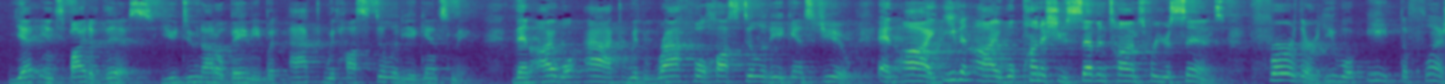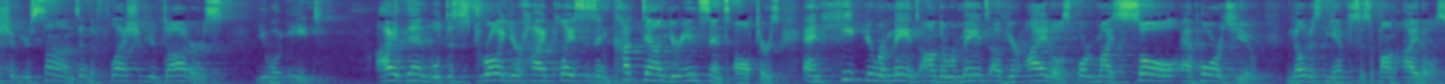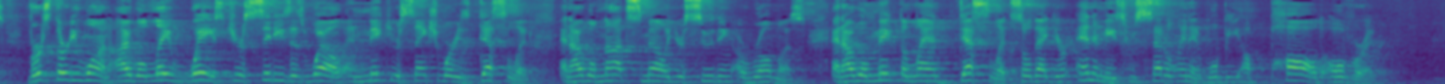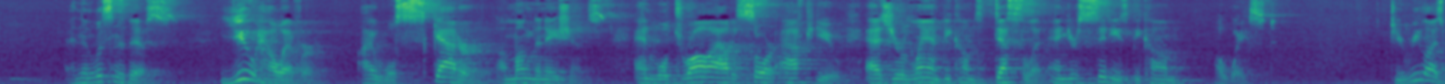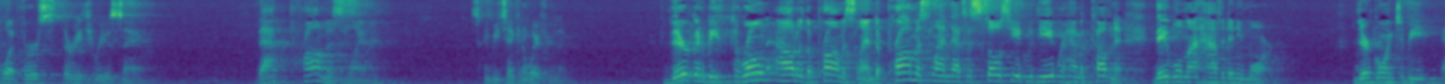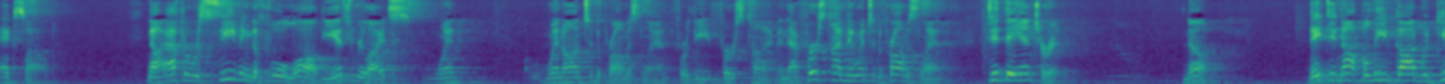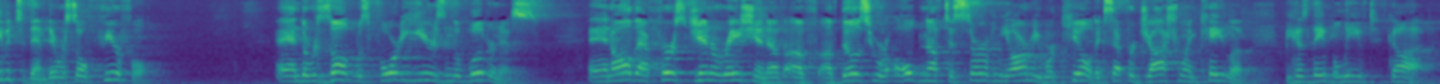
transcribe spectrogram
Yet, in spite of this, you do not obey me, but act with hostility against me. Then I will act with wrathful hostility against you. And I, even I, will punish you seven times for your sins. Further, you will eat the flesh of your sons, and the flesh of your daughters you will eat. I then will destroy your high places and cut down your incense altars and heap your remains on the remains of your idols, for my soul abhors you. Notice the emphasis upon idols. Verse 31 I will lay waste your cities as well and make your sanctuaries desolate, and I will not smell your soothing aromas. And I will make the land desolate so that your enemies who settle in it will be appalled over it. And then listen to this. You, however, I will scatter among the nations and will draw out a sword after you as your land becomes desolate and your cities become a waste. Do you realize what verse 33 is saying? That promised land is going to be taken away from them. They're going to be thrown out of the promised land, the promised land that's associated with the Abrahamic covenant. They will not have it anymore. They're going to be exiled. Now, after receiving the full law, the Israelites went, went on to the promised land for the first time. And that first time they went to the promised land, did they enter it? No. They did not believe God would give it to them. They were so fearful. And the result was 40 years in the wilderness. And all that first generation of, of, of those who were old enough to serve in the army were killed, except for Joshua and Caleb, because they believed God.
